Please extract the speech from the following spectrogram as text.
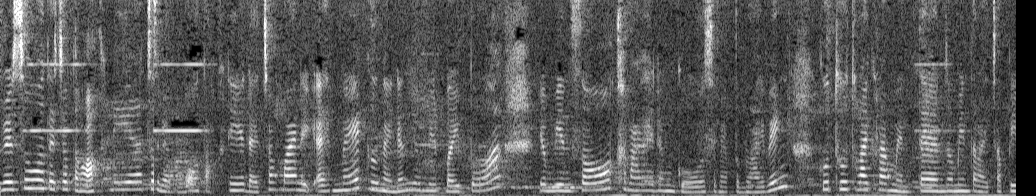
ជំរាបសួរទៅចូលទាំងអស់គ្នាសម្រាប់បងប្អូនទាំងគ្នាដែលចង់បាន XS Max គឺថ្ងៃនេះខ្ញុំមាន3ពណ៌ខ្ញុំមានសខ្មៅហើយនិង Gold សម្រាប់តម្លៃវិញគឺធូរថ្លៃខ្លាំងមែនតើខ្ញុំមានតម្លៃចាប់ពី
